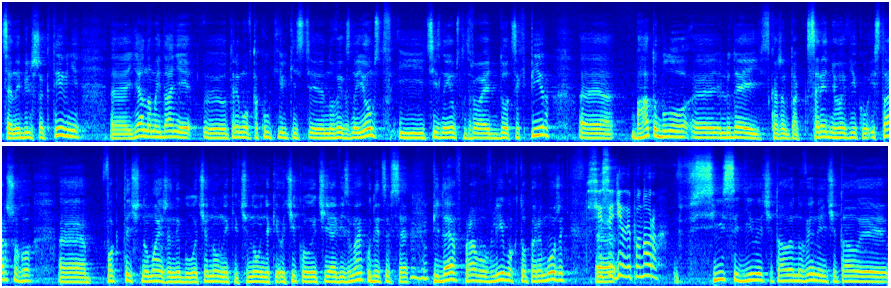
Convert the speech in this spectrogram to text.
це найбільш активні. Е, Я на Майдані отримав таку кількість нових знайомств, і ці знайомства тривають до цих пір. Багато було людей, скажімо так, середнього віку і старшого. Е, Фактично майже не було чиновників. Чиновники очікували, чия візьме, куди це все піде вправо, вліво, хто переможе. Всі Е, сиділи по норах? Всі сиділи, читали новини і читали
